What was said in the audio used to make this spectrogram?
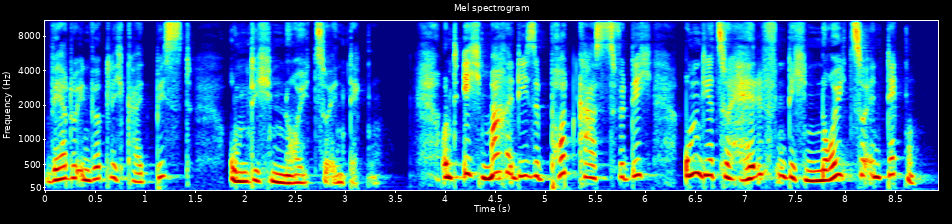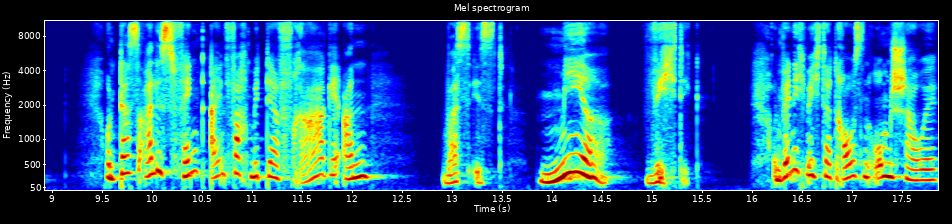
wer du in Wirklichkeit bist, um dich neu zu entdecken. Und ich mache diese Podcasts für dich, um dir zu helfen, dich neu zu entdecken. Und das alles fängt einfach mit der Frage an, was ist mir wichtig? Und wenn ich mich da draußen umschaue,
